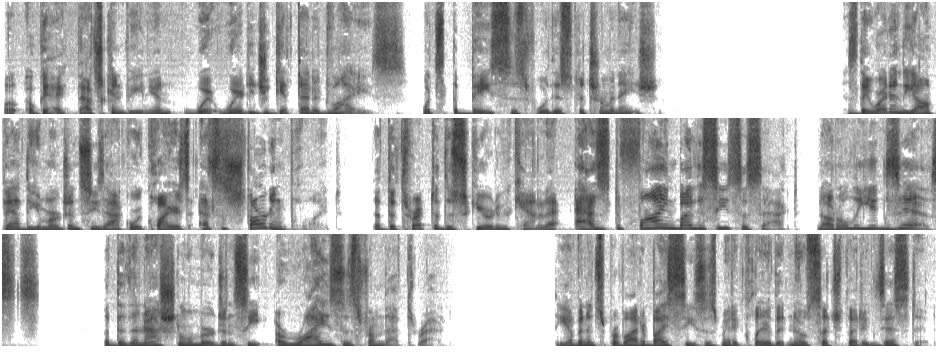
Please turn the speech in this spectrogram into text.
Well, okay, that's convenient. Where, where did you get that advice? What's the basis for this determination? As they write in the op ed, the Emergencies Act requires, as a starting point, that the threat to the security of Canada, as defined by the CSIS Act, not only exists, but that the national emergency arises from that threat. The evidence provided by CSIS made it clear that no such threat existed.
